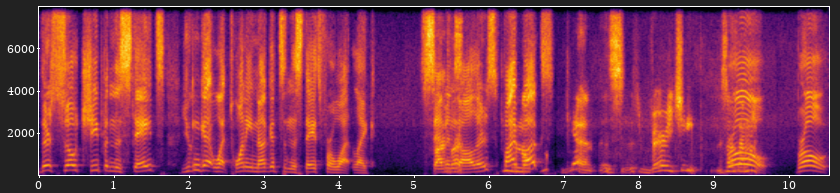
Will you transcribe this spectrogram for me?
They're so cheap in the States. You can get what 20 nuggets in the States for what? Like Seven dollars, five bucks, Yeah, it's, it's very cheap. It's not bro. Bro,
